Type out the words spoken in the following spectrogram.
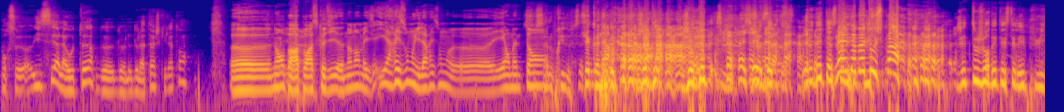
pour se hisser à la hauteur de, de- de la tâche qui l'attend. Euh, non, par euh, rapport à ce que dit. euh, non, non, mais il a raison, il a raison. euh, et en même temps. Ce saloperie de- Ce connard. je, dé- je dé- je déteste Mais les ne me touche pas J'ai toujours détesté les puits.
